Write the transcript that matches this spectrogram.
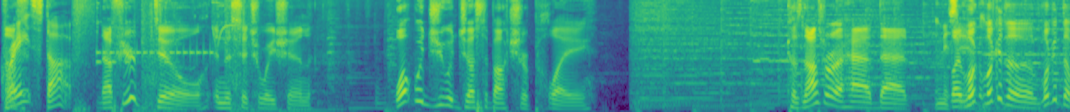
Great stuff. Now, if you're Dill in this situation, what would you adjust about your play? Because Nazura had that Like look look at the look at the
